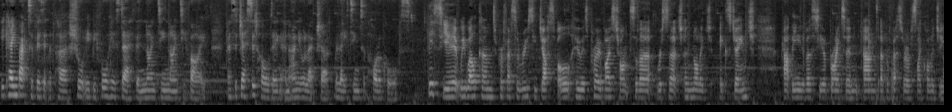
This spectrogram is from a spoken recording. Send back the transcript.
He came back to visit the Perse shortly before his death in 1995 and suggested holding an annual lecture relating to the Holocaust. This year, we welcomed Professor Rusi Jaspal, who is Pro Vice Chancellor Research and Knowledge Exchange at the University of Brighton and a Professor of Psychology.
